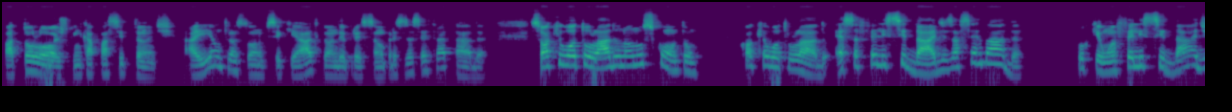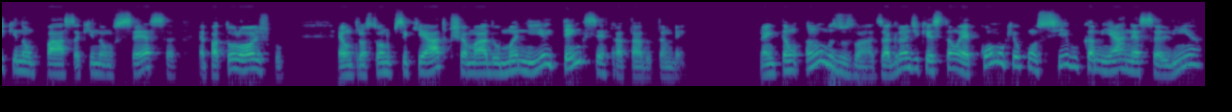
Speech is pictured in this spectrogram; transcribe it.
patológico, incapacitante. Aí é um transtorno psiquiátrico, é uma depressão, precisa ser tratada. Só que o outro lado não nos contam. Qual que é o outro lado? Essa felicidade exacerbada. Porque uma felicidade que não passa, que não cessa, é patológico. É um transtorno psiquiátrico chamado mania e tem que ser tratado também. Né? Então, ambos os lados. A grande questão é como que eu consigo caminhar nessa linha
